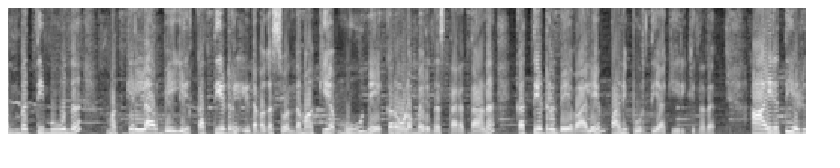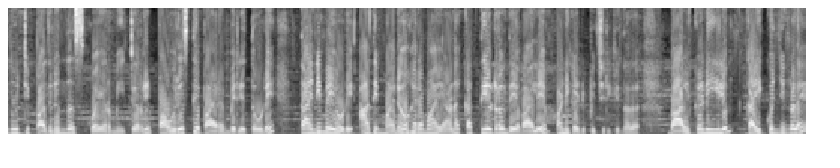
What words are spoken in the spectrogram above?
അൻപത്തിമൂന്ന് മക്കെല്ലാർ വേയിൽ കത്തീഡ്രൽ ഇടവക സ്വന്തമാക്കിയ മൂന്ന് ഏക്കറോളം വരുന്ന സ്ഥലത്താണ് കത്തീഡ്രൽ ദേവാലയം പണി പൂർത്തിയാക്കിയിരിക്കുന്നത്. ആയിരത്തി എഴുന്നൂറ്റി പതിനൊന്ന് സ്ക്വയർ മീറ്ററിൽ പൗരസ്ത്യ പാരമ്പര്യത്തോടെ തനിമയോടെ അതിമനോഹരമായാണ് കത്തീഡ്രൽ ദേവാലയം പണി കഴിപ്പിച്ചിരിക്കുന്നത്. ബാൽക്കണിയിലും കൈക്കുഞ്ഞുങ്ങളെ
